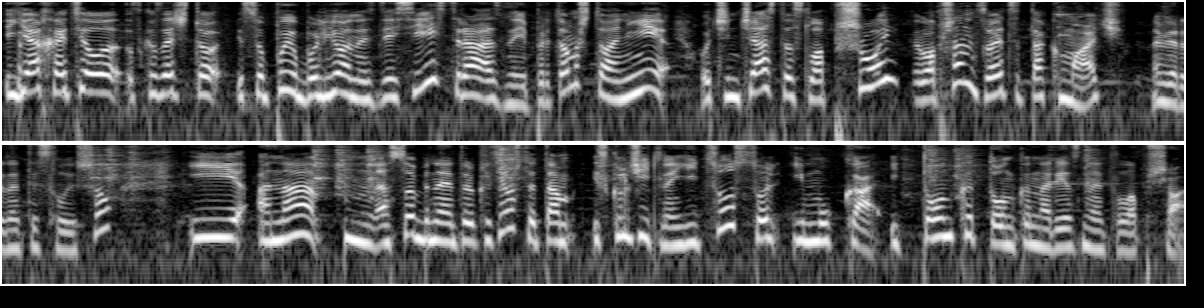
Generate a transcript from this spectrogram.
Я хотела сказать, что и супы и бульоны здесь есть разные, при том, что они очень часто с лапшой. Лапша называется такмач, наверное, ты слышал. И она особенная только тем, что там исключительно яйцо, соль и мука. И тонко-тонко нарезанная эта лапша.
